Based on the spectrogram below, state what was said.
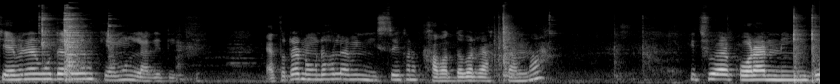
ক্যামেরার মধ্যে আরও যেন কেমন লাগে দেখতে। এতটা নোংরা হলে আমি নিশ্চয়ই এখানে খাবার দাবার রাখতাম না। কিছু আর করার নেই। দু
